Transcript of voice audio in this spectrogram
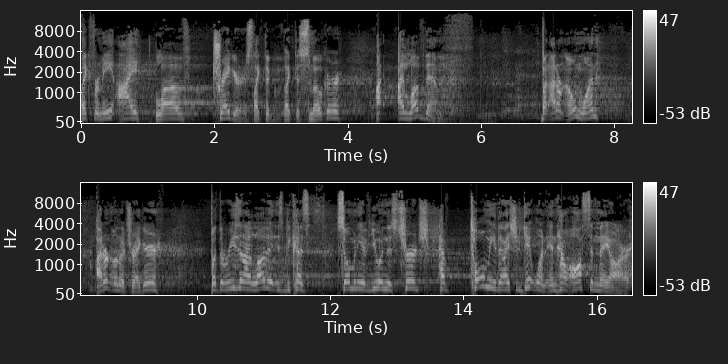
Like for me, I love Traegers, like the, like the smoker. I, love them. But I don't own one. I don't own a Traeger. But the reason I love it is because so many of you in this church have told me that I should get one and how awesome they are.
